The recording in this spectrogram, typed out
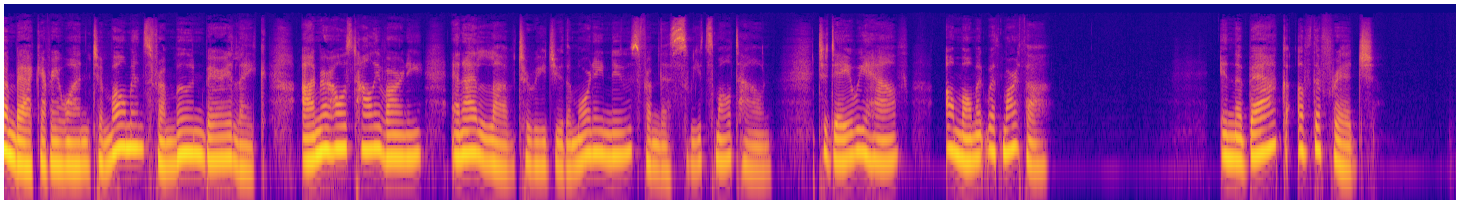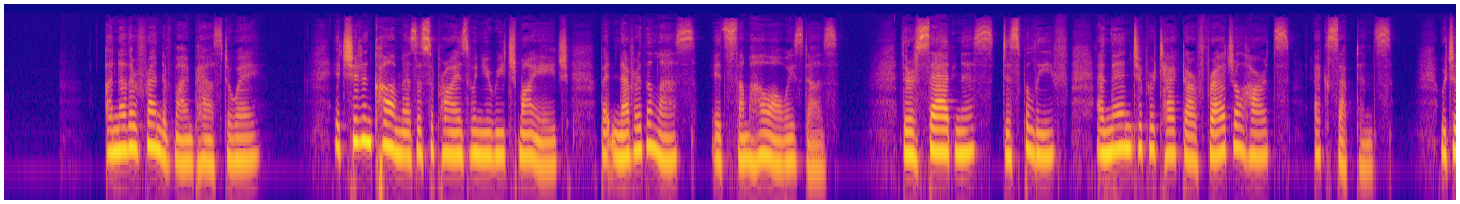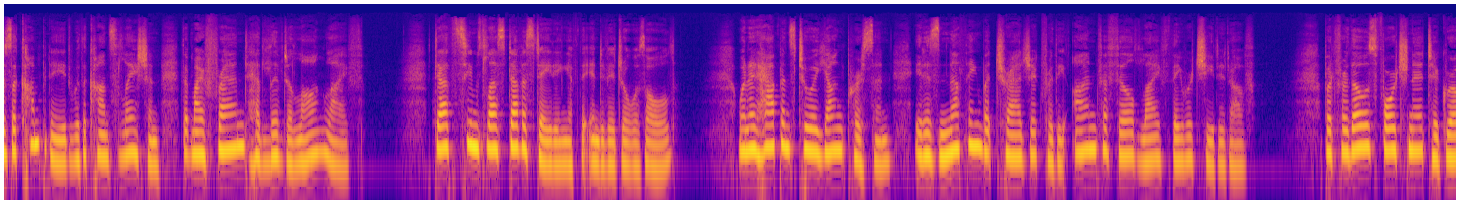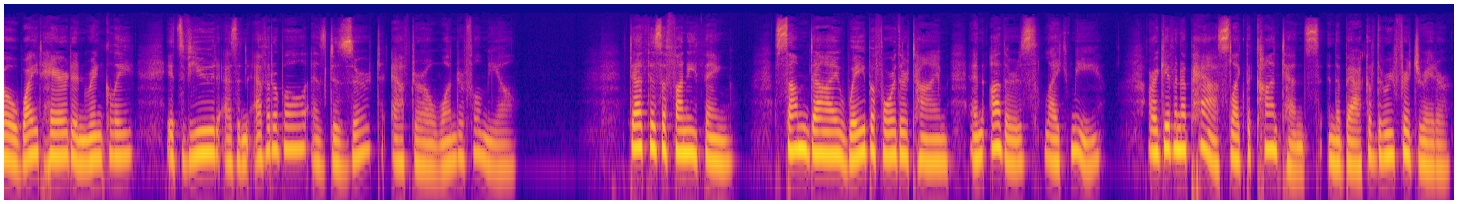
Welcome back, everyone, to Moments from Moonberry Lake. I'm your host, Holly Varney, and I love to read you the morning news from this sweet small town. Today we have A Moment with Martha. In the back of the fridge. Another friend of mine passed away. It shouldn't come as a surprise when you reach my age, but nevertheless, it somehow always does. There's sadness, disbelief, and then to protect our fragile hearts, acceptance, which is accompanied with a consolation that my friend had lived a long life. Death seems less devastating if the individual was old. When it happens to a young person, it is nothing but tragic for the unfulfilled life they were cheated of. But for those fortunate to grow white haired and wrinkly, it's viewed as inevitable as dessert after a wonderful meal. Death is a funny thing. Some die way before their time, and others, like me, are given a pass like the contents in the back of the refrigerator.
